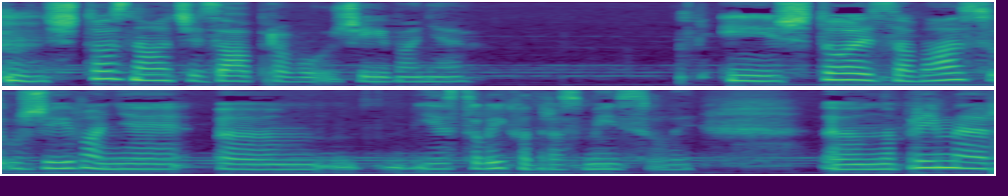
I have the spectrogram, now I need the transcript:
što znači zapravo uživanje. I što je za vas uživanje um, jeste li ikad razmislili? Na primjer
